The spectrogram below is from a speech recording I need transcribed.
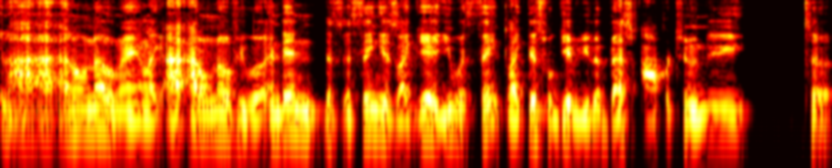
you know, I, I don't know, man. Like, I, I don't know if he will. And then the, the thing is, like, yeah, you would think like this will give you the best opportunity to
